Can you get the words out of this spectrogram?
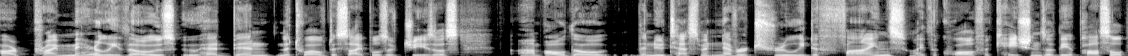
are primarily those who had been the 12 disciples of Jesus um, although the New Testament never truly defines like the qualifications of the apostle,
